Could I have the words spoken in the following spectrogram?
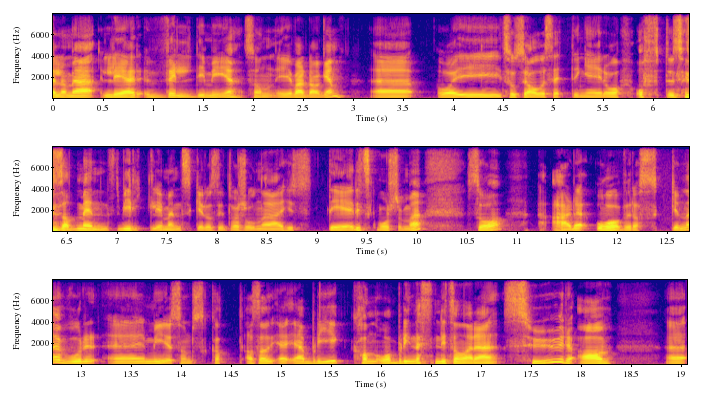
selv om jeg ler veldig mye sånn i hverdagen. Eh, og i sosiale settinger, og ofte syns at menneske, virkelige mennesker og situasjoner er hysterisk morsomme, så er det overraskende hvor eh, mye som skal Altså, jeg, jeg blir, kan òg bli nesten litt sånn derre sur av, eh,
